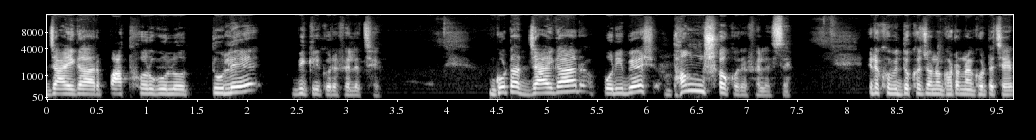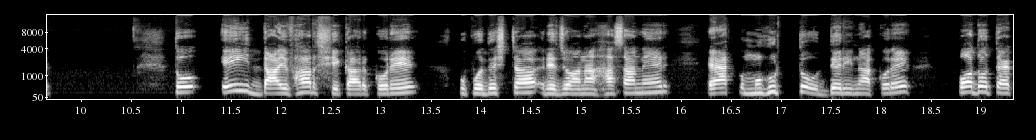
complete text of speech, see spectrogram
জায়গার পাথরগুলো তুলে বিক্রি করে ফেলেছে। গোটা জায়গার পরিবেশ ধ্বংস করে ফেলেছে। এটা খুবই দুঃখজনক ঘটনা ঘটেছে। তো এই দায়ভার স্বীকার করে উপদেষ্টা রেজওয়ানা হাসানের এক মুহূর্ত দেরি না করে পদত্যাগ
